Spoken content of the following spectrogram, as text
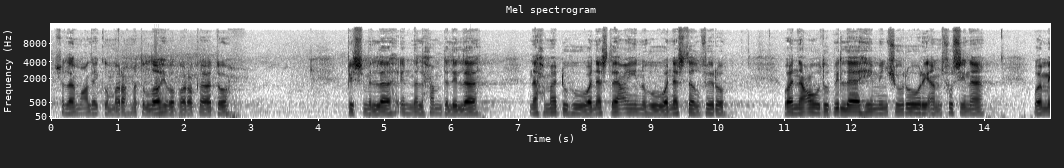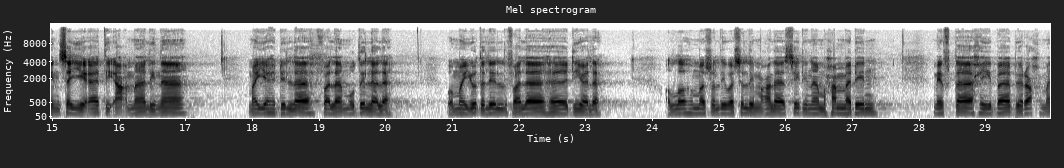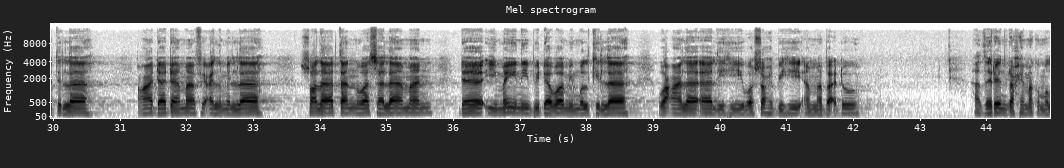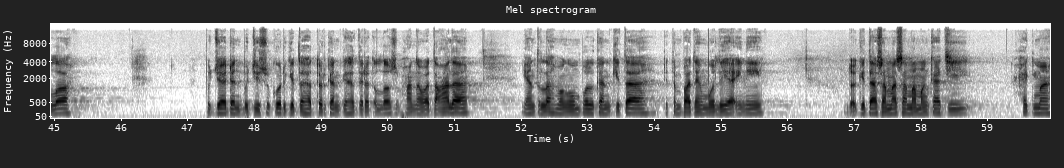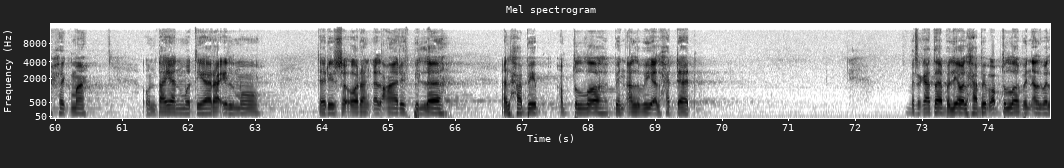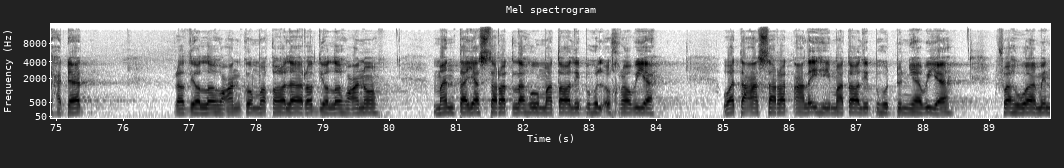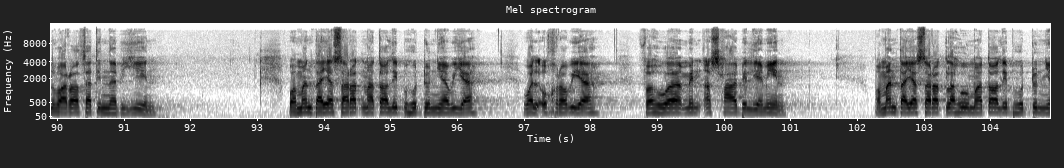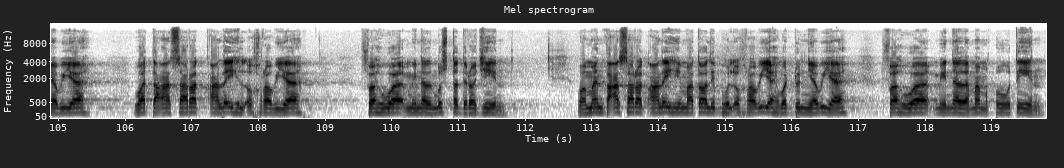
السلام عليكم ورحمة الله وبركاته. بسم الله إن الحمد لله نحمده ونستعينه ونستغفره ونعوذ بالله من شرور أنفسنا ومن سيئات أعمالنا من يهد الله فلا مضل له ومن يضلل فلا هادي له اللهم صل وسلم على سيدنا محمد مفتاح باب رحمة الله عدد ما في علم الله صلاة وسلاما دائمين بدوام ملك الله وعلى آله وصحبه أما بعد Hadirin rahimakumullah Puja dan puji syukur kita haturkan ke hadirat Allah subhanahu wa ta'ala Yang telah mengumpulkan kita di tempat yang mulia ini Untuk kita sama-sama mengkaji hikmah-hikmah Untayan mutiara ilmu Dari seorang al-arif billah Al-Habib Abdullah bin Alwi Al-Haddad Berkata beliau Al-Habib Abdullah bin Al-Wal Haddad radhiyallahu ankum wa qala radhiyallahu anhu man tayassarat lahu matalibuhul ukhrawiyah wa ta'assarat alaihi matalibuhud dunyawiyah fahuwa min warathatin nabiyyin wa man tayassarat matalibuhud dunyawiyah wal ukhrawiyah fahuwa min ashabil yamin Waman tayassarat lahu matalibhu dunyawiyah wa ta'assarat alaihi al-ukhrawiyah fahuwa minal mustadrajin. Waman ta'assarat alaihi matalibhu al-ukhrawiyah wa dunyawiyah fahuwa minal mamqutin.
